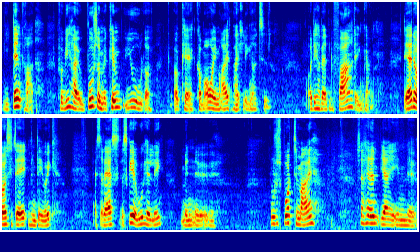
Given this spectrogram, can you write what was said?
i den grad. For vi har jo busser med kæmpe hjul og, og kan komme over i meget, meget længere tid. Og det har været en fare dengang. Det er det også i dag, men det er jo ikke... Altså, der, er, der sker uheld, ikke? Men øh, nu er du spurgt til mig, så havde jeg en øh,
